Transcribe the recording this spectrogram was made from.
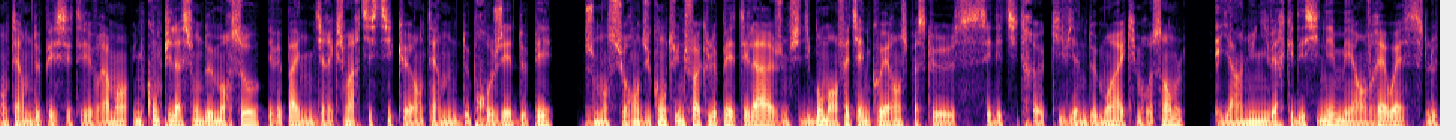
en termes de P. C'était vraiment une compilation de morceaux. Il n'y avait pas une direction artistique en termes de projet de P. Je m'en suis rendu compte une fois que le P était là. Je me suis dit bon bah en fait il y a une cohérence parce que c'est des titres qui viennent de moi et qui me ressemblent. Et il y a un univers qui est dessiné, mais en vrai, ouais, le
